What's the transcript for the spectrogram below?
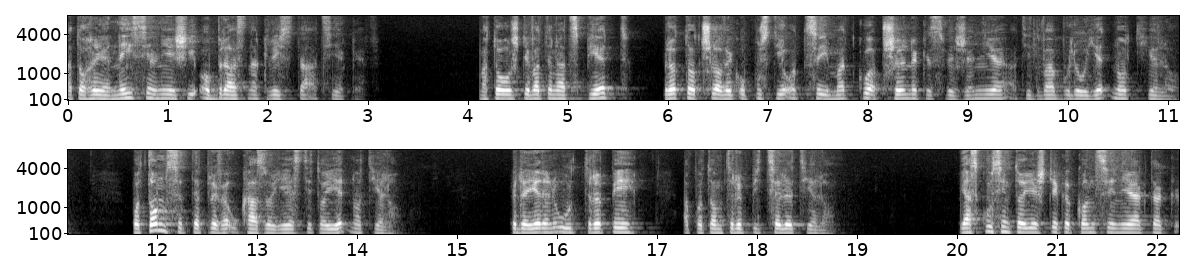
A tohle je nejsilnější obraz na Krista a církev. Matouš 19.5. Proto člověk opustí otce i matku a přilne ke své ženě a ty dva budou jedno tělo. Potom se teprve ukazuje, jestli to je jedno tělo. Kde jeden utrpí a potom trpí celé tělo. Já zkusím to ještě ke konci nějak tak e,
